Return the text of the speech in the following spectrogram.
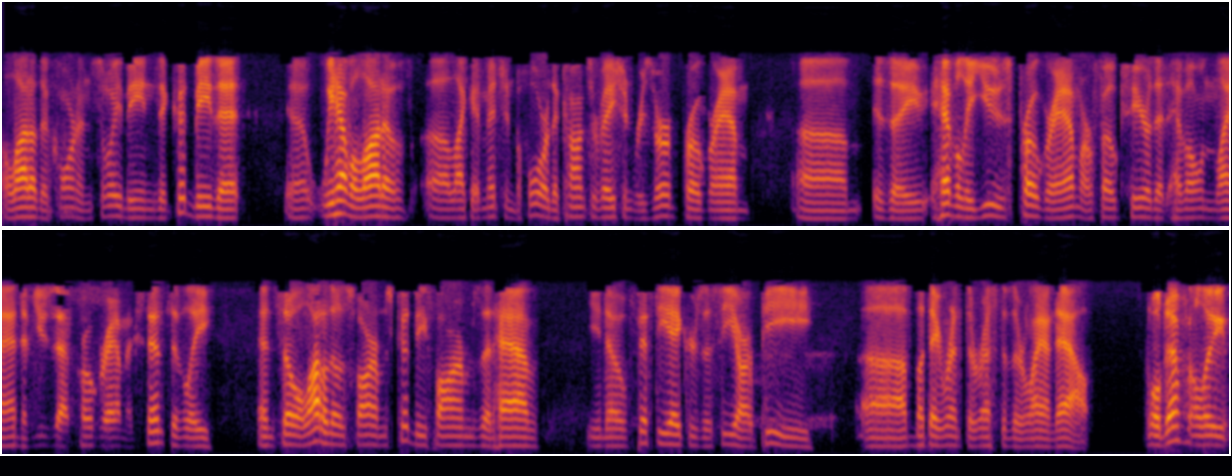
a lot of the corn and soybeans. It could be that uh, we have a lot of, uh, like I mentioned before, the Conservation Reserve Program um, is a heavily used program. Our folks here that have owned land have used that program extensively, and so a lot of those farms could be farms that have you know, 50 acres of CRP, uh, but they rent the rest of their land out. Well, definitely,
